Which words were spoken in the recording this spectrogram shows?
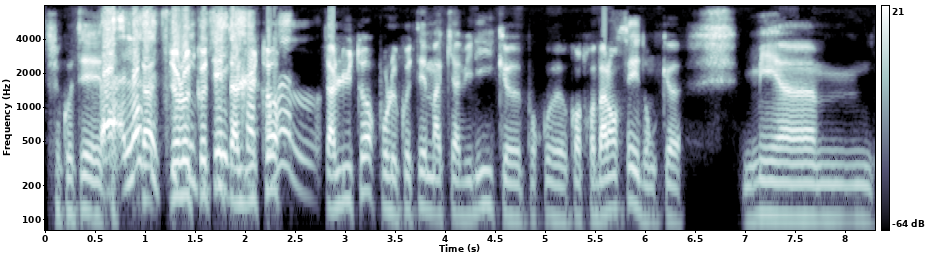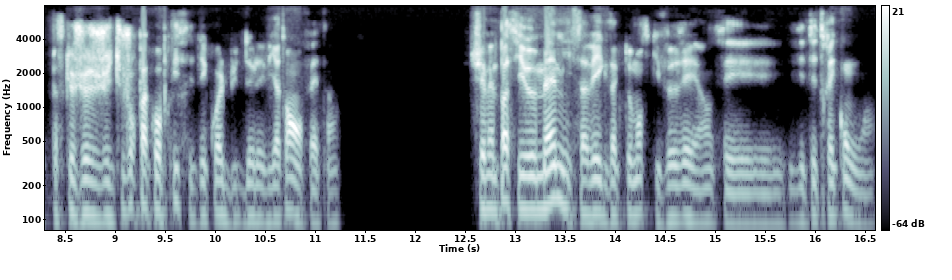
Ce côté. Bah, là, t'as- c'est plus de l'autre côté, t'as Luthor, t'as Luthor pour le côté machiavélique euh, pour euh, contrebalancer. Donc, euh, mais euh, parce que je j'ai toujours pas compris c'était quoi le but de Léviathan en fait. Hein. Je sais même pas si eux-mêmes ils savaient exactement ce qu'ils faisaient. Hein. C'est ils étaient très cons. Hein.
